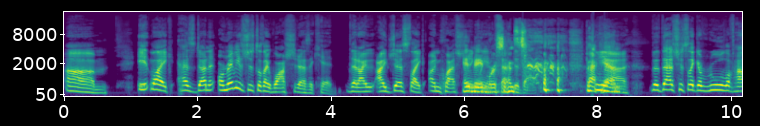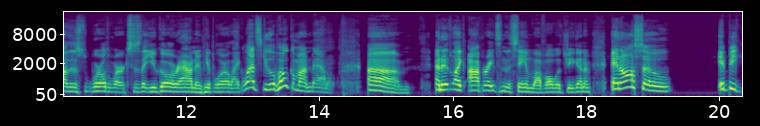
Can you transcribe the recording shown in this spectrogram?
Um, it like has done it, or maybe it's just because I watched it as a kid that I I just like it unquestioningly made more accepted sense That. back yeah. then That that's just like a rule of how this world works is that you go around and people are like, let's do a Pokemon battle. Um, and it like operates in the same level with G Gundam. And also it be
